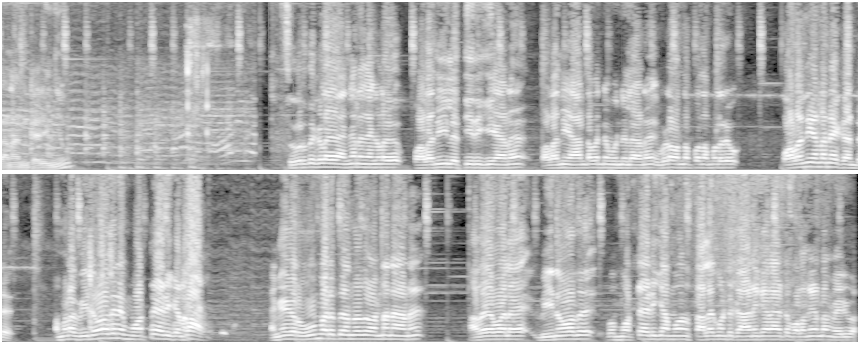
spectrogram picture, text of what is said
കാണാൻ കഴിഞ്ഞു. സുഹൃത്തുക്കളെ അങ്ങനെ ഞങ്ങൾ പളനിയിൽ എത്തിയിരിക്കുകയാണ് പളനി ആണ്ടവന്റെ മുന്നിലാണ്. ഇവിടെ വന്നപ്പോൾ നമ്മളൊരു പളനി അണ്ണനെ കണ്ട്. നമ്മുടെ വിനോദിന് മുട്ടയടിക്കണം. അങ്ങനെ റൂം എടുത്ത് തന്നത് അണ്ണനാണ്. അതേപോലെ വിനോദ് ഇപ്പൊ മുട്ടയടിക്കാൻ പോകുന്ന സ്ഥലം കൊണ്ട് കാണിക്കാനായിട്ട് വളരെയെണ്ണം വരിക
